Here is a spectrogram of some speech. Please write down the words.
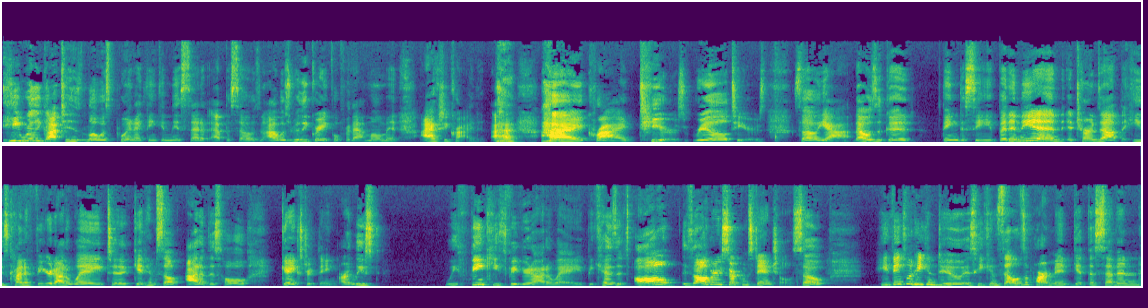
he really got to his lowest point, I think, in this set of episodes. And I was really grateful for that moment. I actually cried. I, I cried tears, real tears. So, yeah, that was a good thing to see. But in the end, it turns out that he's kind of figured out a way to get himself out of this whole gangster thing, or at least we think he's figured out a way because it's all it's all very circumstantial. So he thinks what he can do is he can sell his apartment, get the seven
